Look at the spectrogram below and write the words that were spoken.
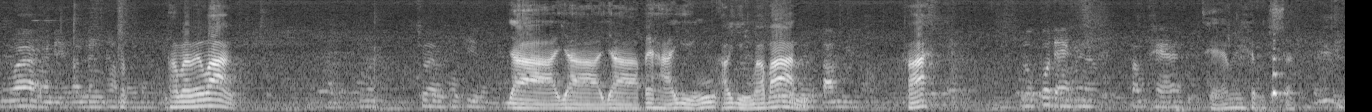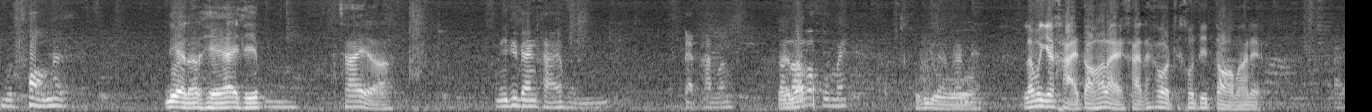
ไม่ว่างอันนี้วันหนึงทำอะไรบ้างทำไมไม่ว่าง ช่วยพวกพี่เลยอย่า อย่า อย่าไปหาหญิง เอาหญิงมาบ้าน ปั๊มฮะ โลโก้แดงเลยนะ ปั๊มแท้แท้ไหมครับหมุดทองเลยเนี่ยนะแท้ไอทิปใช่เหรออันนี้พี่แบงค์ขายให้ผมแปดพันมั้งแล้วน้องก็คุ้มไหม ผมอยู่แบบนั้นเนี่ยแล้วมึงจะขายต่อเท่าไหร่ขายถ้าคนคนติดต่อมาเนี่ย ขาย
